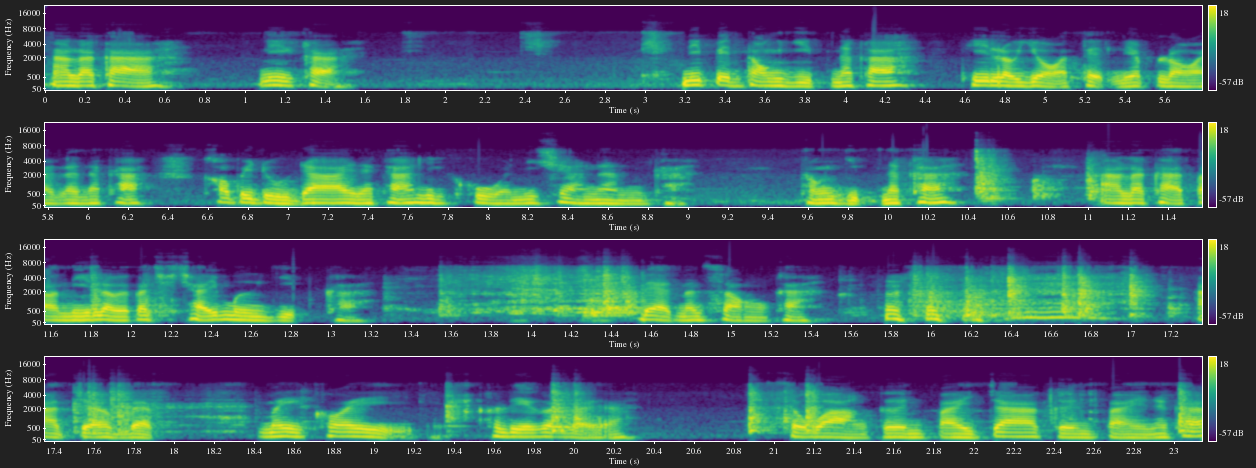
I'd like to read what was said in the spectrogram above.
เอาละค่ะ นี่ค่ะ นี่เป็นทองหยิบนะคะ ที่เราหยอดเสร็จเรียบร้อยแล้วนะคะ เข้าไปดูได้นะคะนี่ครัวนิชานันค่ะ ทองหยิบนะคะเอาละค่ะ ตอนนี้เราก็จะใช้มือหยิบค่ะ แดดมันส่องค่ะ อาจจะแบบไม่ค่อยเขาเรียกว่าอะไรอะสว่างเกินไปจ้าเกินไปนะคะ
